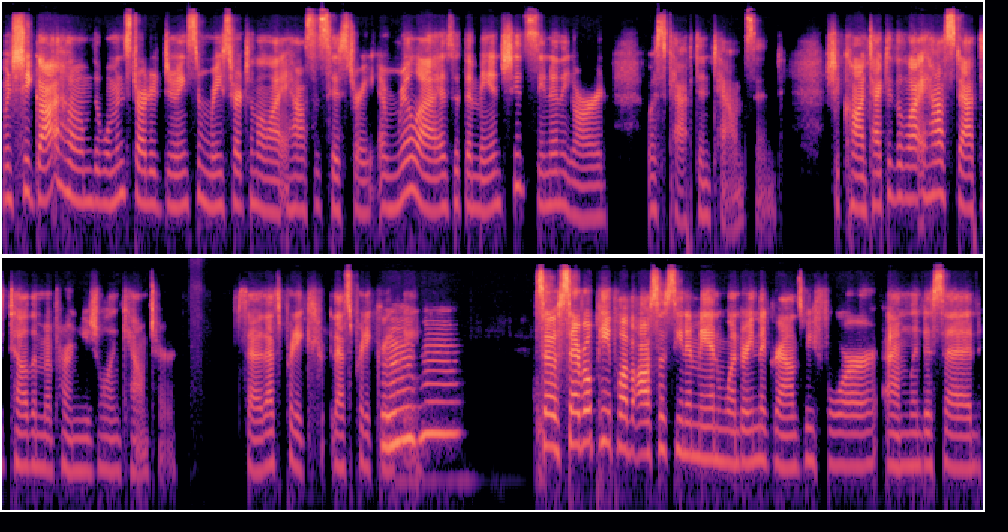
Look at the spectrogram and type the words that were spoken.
When she got home, the woman started doing some research on the lighthouse's history and realized that the man she'd seen in the yard was Captain Townshend. She contacted the lighthouse staff to tell them of her unusual encounter. So that's pretty that's pretty creepy. Mhm. So several people have also seen a man wandering the grounds before, um, Linda said,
